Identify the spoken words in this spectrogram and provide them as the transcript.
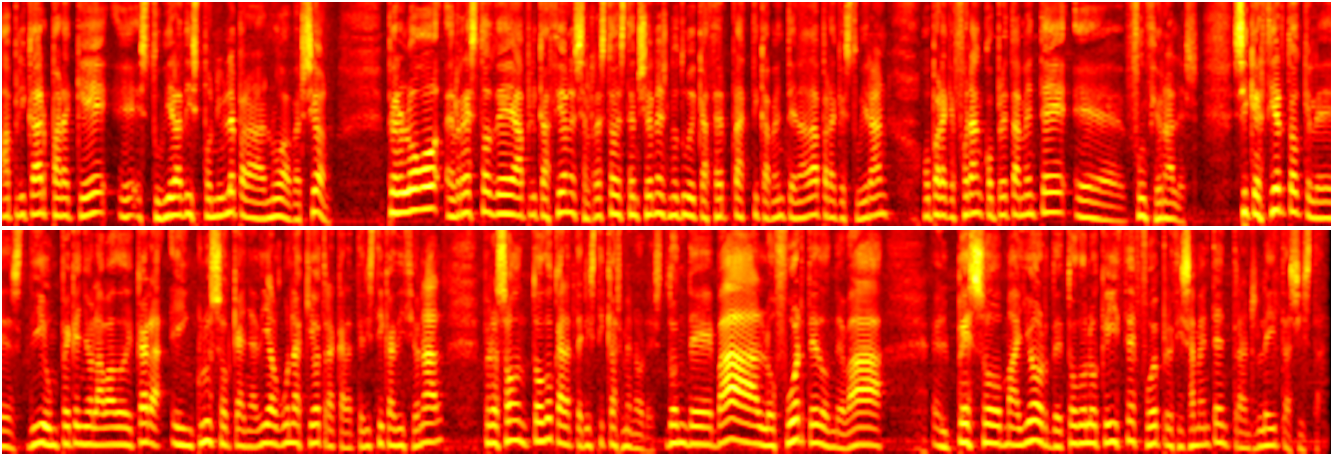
aplicar para que eh, estuviera disponible para la nueva versión. Pero luego el resto de aplicaciones, el resto de extensiones no tuve que hacer prácticamente nada para que estuvieran o para que fueran completamente eh, funcionales. Sí que es cierto que les di un pequeño lavado de cara e incluso que añadí alguna que otra característica adicional, pero son todo características menores. Donde va lo fuerte, donde va el peso mayor de todo lo que hice fue precisamente en Translate Assistant.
